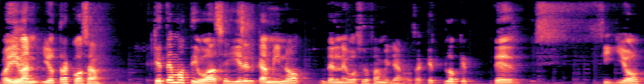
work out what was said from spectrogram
Oye. Iván, y otra cosa. ¿Qué te motivó a seguir el camino del negocio familiar? O sea, ¿qué es lo que te siguió?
